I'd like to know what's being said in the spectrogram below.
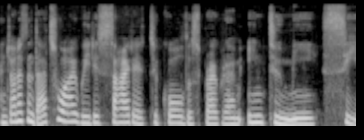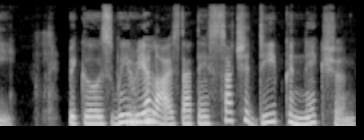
And Jonathan, that's why we decided to call this program Into Me See, because we mm-hmm. realized that there's such a deep connection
